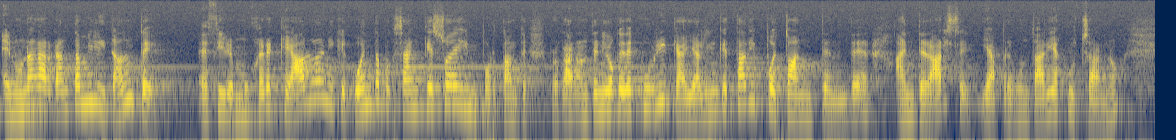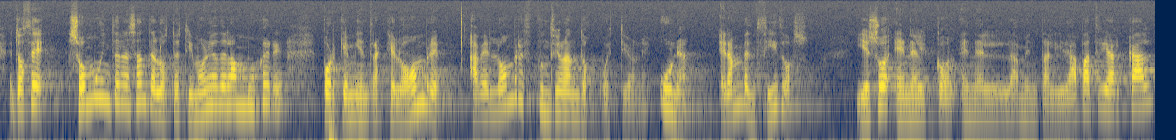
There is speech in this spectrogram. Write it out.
en una garganta militante, es decir, mujeres que hablan y que cuentan porque saben que eso es importante. Pero claro, han tenido que descubrir que hay alguien que está dispuesto a entender, a enterarse y a preguntar y a escuchar. ¿no? Entonces, son muy interesantes los testimonios de las mujeres porque mientras que los hombres, a ver, los hombres funcionan dos cuestiones. Una, eran vencidos. Y eso en, el, en la mentalidad patriarcal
